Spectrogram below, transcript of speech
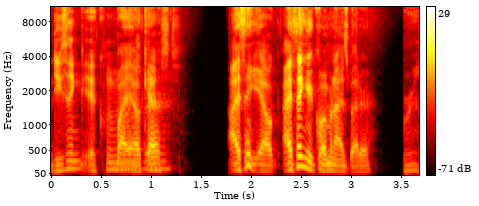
Do you think Aquemini by is better? I think El- I think Aquemini is better. Really,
